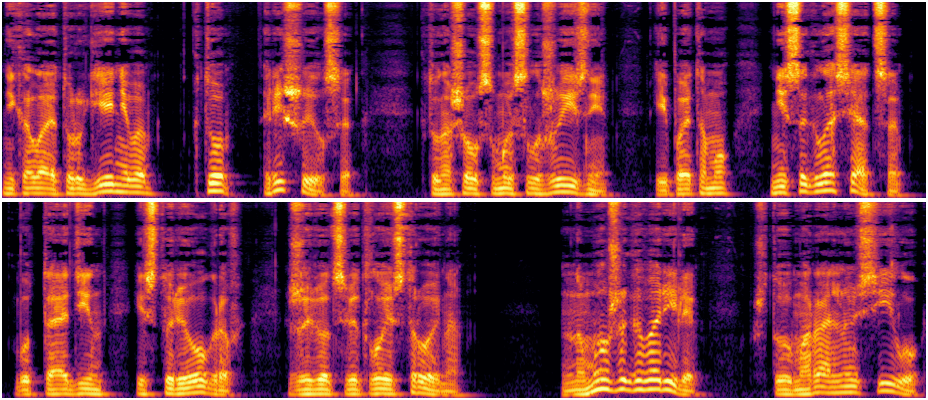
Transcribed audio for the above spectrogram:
Николая Тургенева, кто решился, кто нашел смысл жизни, и поэтому не согласятся, будто один историограф живет светло и стройно. Но мы уже говорили, что моральную силу,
